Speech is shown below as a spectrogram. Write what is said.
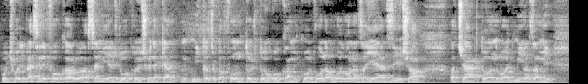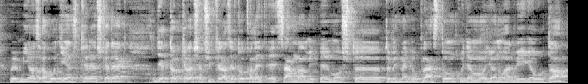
úgyhogy beszélni fogok arról a személyes dolgokról is, hogy nekem mik azok a fontos dolgok, amikor hol, hol van az a jelzés a, a csárton, vagy mi az, ami, mi az, ahogy én kereskedek Ugye több-kevesebb siker azért ott van egy, egy számla, amit most több mint megdupláztunk, ugye január vége óta,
